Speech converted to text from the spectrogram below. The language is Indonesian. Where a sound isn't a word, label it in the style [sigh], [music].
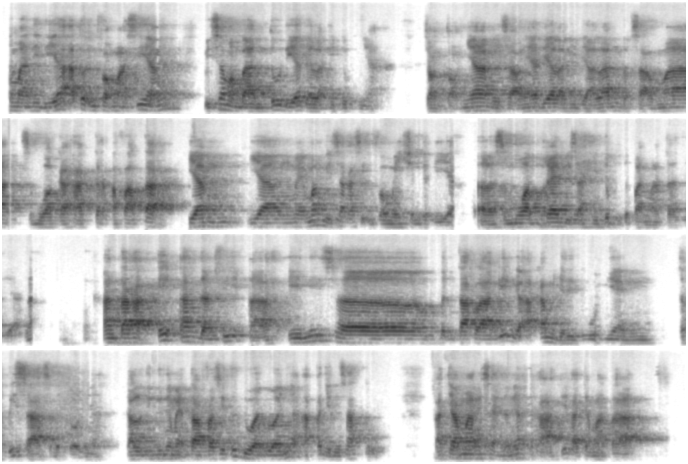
menemani dia atau informasi yang bisa membantu dia dalam hidupnya. Contohnya misalnya dia lagi jalan bersama sebuah karakter avatar yang yang memang bisa kasih information ke dia. Eh, semua brand bisa hidup di depan mata dia. Nah, antara AR dan VR ini sebentar lagi nggak akan menjadi dunia yang terpisah sebetulnya. Kalau di dunia metaverse itu dua-duanya akan jadi satu. Kacamata saya dengar terakhir kacamata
